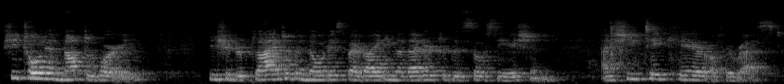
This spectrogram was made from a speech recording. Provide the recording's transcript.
She told him not to worry, he should reply to the notice by writing a letter to the association, and she'd take care of the rest.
